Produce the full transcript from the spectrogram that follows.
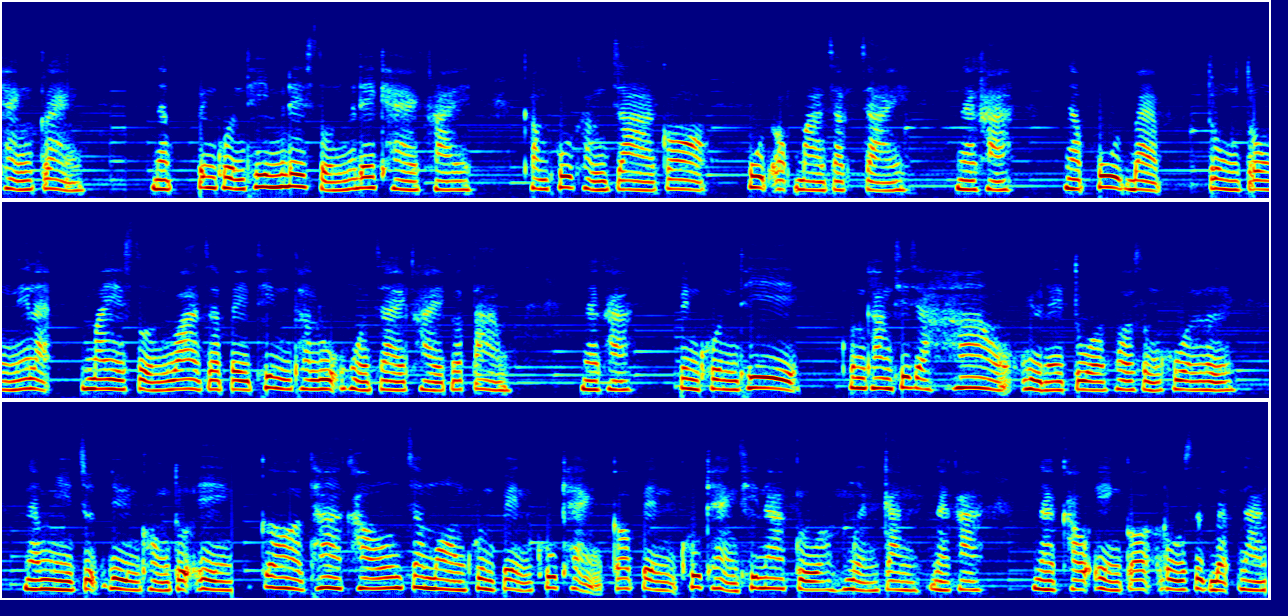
แข็งแกร่งนะเป็นคนที่ไม่ได้สนไม่ได้แคร์ใครคำพูดคำจา ก็พูดออกมาจากใจนะคะนะพูดแบบตรงๆนี่แหละ ไม่สนว่าจะไปทิ่มทะลุหัวใจใครก็ตามนะคะ เป็นคนที่ค่อนข้างที่จะห้าวอยู่ในตัวพอสมควรเลยนะมีจุดยืนของตัวเอง ก็ถ้าเขาจะมองคุณเป็นคู่แข่งก็เป็นคู่แข่งที่น่ากลัวเหมือนกันนะคะนะเขาเองก็รู้สึกแบบนั้น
